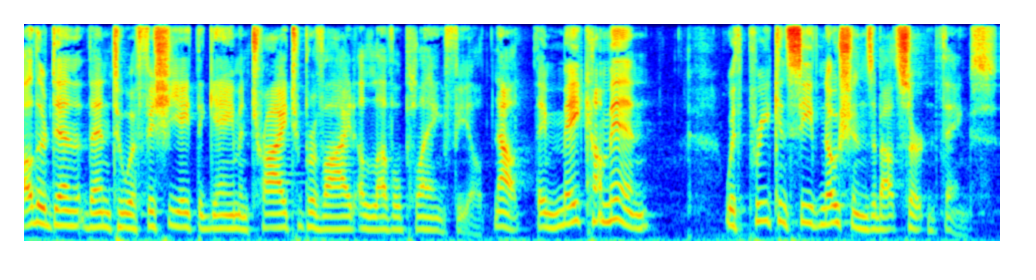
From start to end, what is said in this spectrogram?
other than, than to officiate the game and try to provide a level playing field. Now, they may come in with preconceived notions about certain things.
